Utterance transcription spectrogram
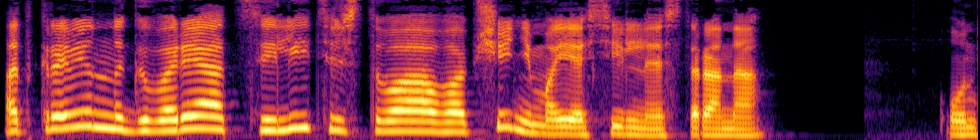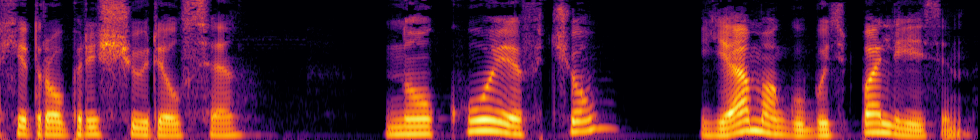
Откровенно говоря, целительство вообще не моя сильная сторона». Он хитро прищурился. «Но кое в чем я могу быть полезен.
